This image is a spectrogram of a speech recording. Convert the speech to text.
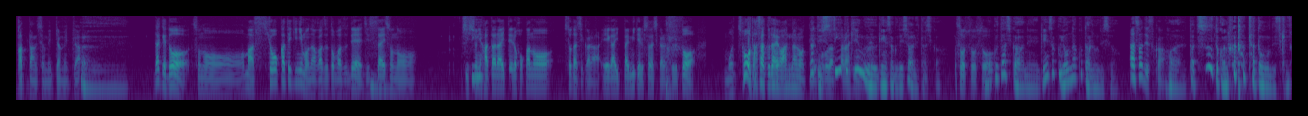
かったんですよ、めちゃめちゃえ。ーだけど、その、まあ、評価的にも鳴かず飛ばずで、実際その、一緒に働いてる他の人たちから、映画いっぱい見てる人たちからすると、もう超ダ作だよ、あんなのってだっていうことだっスティーブ・たらしいのね、キング原作でしょあれ確か。そうそうそう。僕確かね、原作読んだことあるんですよ。あ、そうですか。はい。ただ2とかなかったと思うんですけど。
